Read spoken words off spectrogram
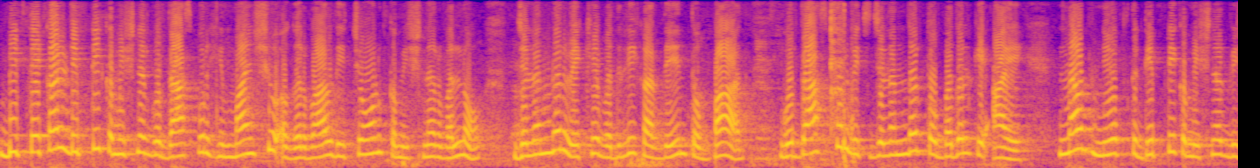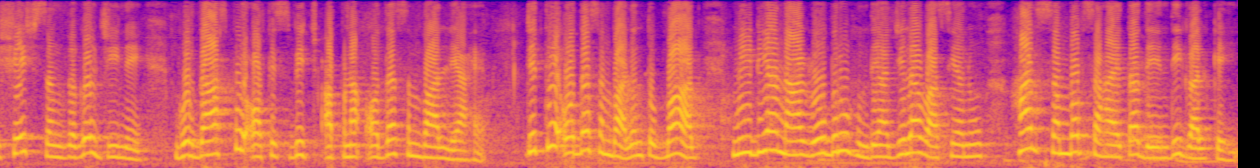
ਬੀਤੇ ਕੱਲ ਡਿਪਟੀ ਕਮਿਸ਼ਨਰ ਗੁਰਦਾਸਪੁਰ ਹਿਮਾਂਸ਼ੂ ਅਗਰਵਾਲ ਦੀ ਚੋਣ ਕਮਿਸ਼ਨਰ ਵੱਲੋਂ ਜਲੰਧਰ ਵਿਖੇ ਬਦਲੀ ਕਰ ਦੇਣ ਤੋਂ ਬਾਅਦ ਗੁਰਦਾਸਪੁਰ ਵਿੱਚ ਜਲੰਧਰ ਤੋਂ ਬਦਲ ਕੇ ਆਏ ਨਵ ਨਿਯੁਕਤ ਡਿਪਟੀ ਕਮਿਸ਼ਨਰ ਵਿਸ਼ੇਸ਼ ਸੰਗਰਗਲ ਜੀ ਨੇ ਗੁਰਦਾਸਪੁਰ ਆਫਿਸ ਵਿੱਚ ਆਪਣਾ ਅਹੁਦਾ ਸੰਭਾਲ ਲਿਆ ਹੈ, ਜਿੱਥੇ ਅਹੁਦਾ ਸੰਭਾਲਣ ਤੋਂ ਬਾਅਦ ਮੀਡੀਆ ਨਾਲ ਰੂਬਰੂ ਹੁੰਦਿਆਂ ਜ਼ਿਲ੍ਹਾ ਵਾਸੀਆਂ ਨੂੰ ਹਰ ਸੰਭਵ ਸਹਾਇਤਾ ਦੇਣ ਦੀ ਗੱਲ ਕਹੀ।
